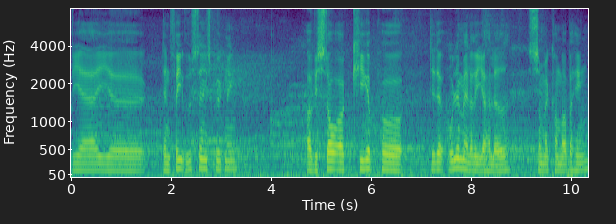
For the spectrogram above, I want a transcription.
Vi er i øh, den fri udstillingsbygning, og vi står og kigger på det der oliemaleri, jeg har lavet, som er kommet op og hænge.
